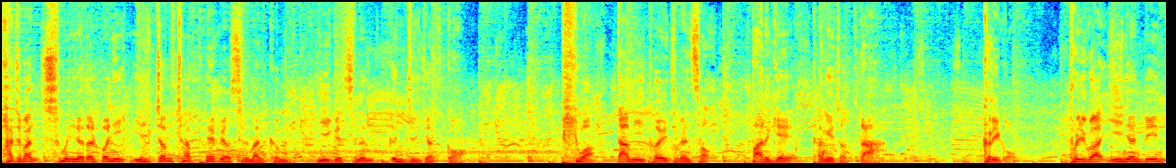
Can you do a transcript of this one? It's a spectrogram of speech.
하지만 28번이 1점 차 패배였을 만큼 이글스는 끈질겼고 피와 땀이 더해지면서 빠르게 강해졌다. 그리고 불과 2년 뒤인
